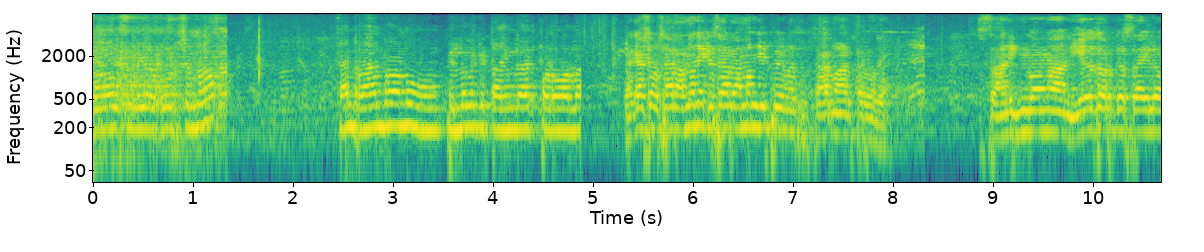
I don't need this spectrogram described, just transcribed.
రావాల్సిందిగా కోరుచున్నాం. కానీ రాను రాను పిల్లలకి టైం లేకపోవడం వల్ల ప్రకాష్ సార్ అందరినీ సార్ రమ్మని చెప్పి సార్ మాట్లాడతారు కదా. స్థానికంగా ఉన్న నియోజకవర్గ స్థాయిలో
